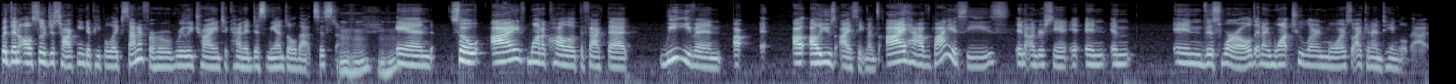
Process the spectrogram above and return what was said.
but then also just talking to people like Jennifer who are really trying to kind of dismantle that system. Mm-hmm, mm-hmm. And so I want to call out the fact that we even are, I'll, I'll, use I statements. I have biases in understand in in in this world, and I want to learn more so I can untangle that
